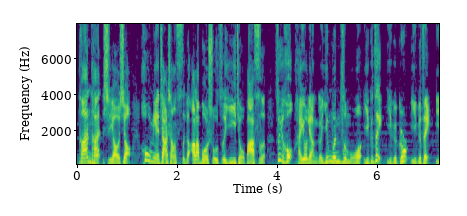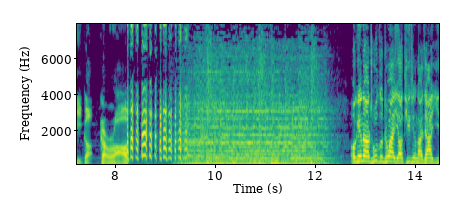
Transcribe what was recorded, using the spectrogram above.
特安谈是要笑，后面加上四个阿拉伯数字一九八四，最后还有两个英文字母，一个 Z 一个勾，一个 Z 一个勾啊。OK，那除此之外，也要提醒大家，一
